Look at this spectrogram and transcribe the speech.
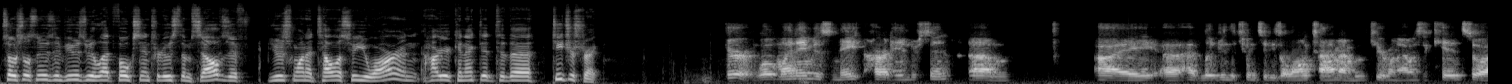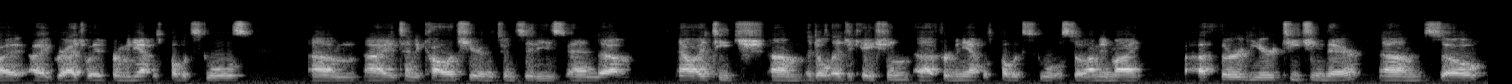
Socialist News and Views, we let folks introduce themselves. If you just want to tell us who you are and how you're connected to the teacher strike. Sure. Well, my name is Nate Hart Anderson. Um, I uh, have lived in the Twin Cities a long time. I moved here when I was a kid, so I, I graduated from Minneapolis Public Schools. Um, I attended college here in the Twin Cities, and uh, now I teach um, adult education uh, for Minneapolis Public Schools. So I'm in my uh, third year teaching there. Um, so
